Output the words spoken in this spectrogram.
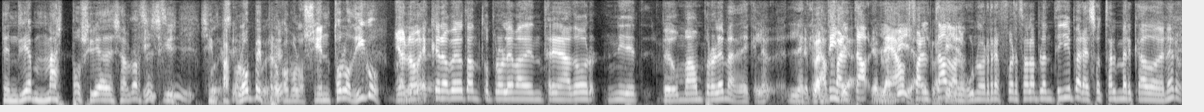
tendría más posibilidades de salvarse sin, Paco López, pero como lo siento, lo digo. Yo no es que no veo tanto problema de entrenador, ni veo más un problema de que le, han faltado, le faltado algunos refuerzos a la plantilla y para eso está el mercado de enero.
